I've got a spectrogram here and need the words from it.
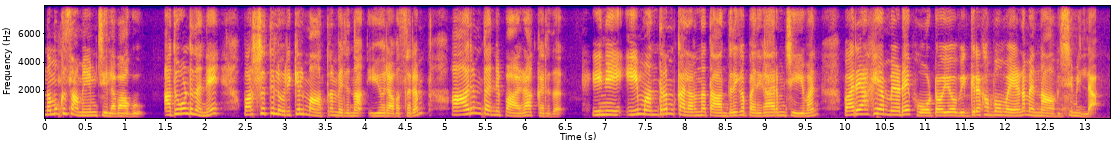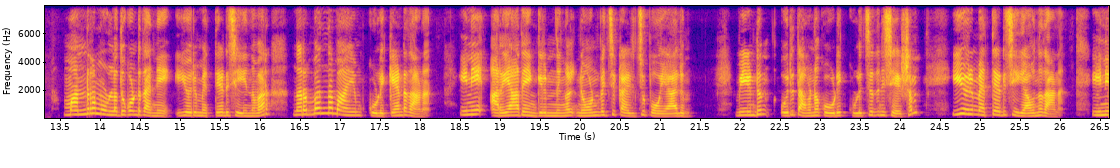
നമുക്ക് സമയം ചിലവാകൂ. അതുകൊണ്ട് തന്നെ വർഷത്തിൽ ഒരിക്കൽ മാത്രം വരുന്ന ഈ ഒരു അവസരം ആരും തന്നെ പാഴാക്കരുത്. ഇനി ഈ മന്ത്രം കലർന്ന താന്ത്രിക പരിഹാരം ചെയ്യുവാൻ വരാഹി അമ്മയുടെ ഫോട്ടോയോ വിഗ്രഹമോ വേണമെന്ന ആവശ്യമില്ല. മന്ത്രമുള്ളതുകൊണ്ട് തന്നെ ഈ ഒരു മെത്തേഡ് ചെയ്യുന്നവർ നിർബന്ധമായും കുളിക്കേണ്ടതാണ്. ഇനി അറിയാതെയെങ്കിലും നിങ്ങൾ നോൺ വെജ് കഴിച്ചു പോയാലും വീണ്ടും ഒരു തവണ കൂടി കുളിച്ചതിന് ശേഷം ഈ ഒരു മെത്തേഡ് ചെയ്യാവുന്നതാണ്. ഇനി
